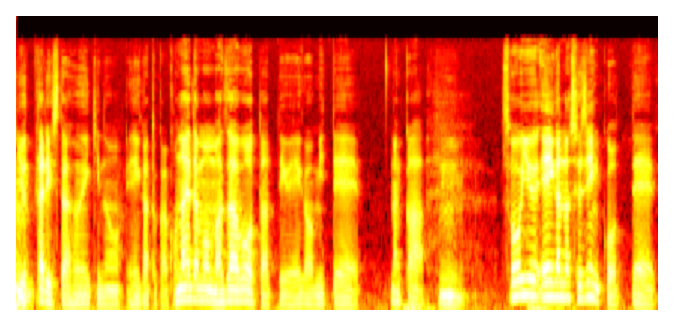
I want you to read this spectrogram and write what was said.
ん。ゆったりした雰囲気の映画とか。この間も「マザー・ウォーター」っていう映画を見てなんかうん。そういう映画の主人公って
